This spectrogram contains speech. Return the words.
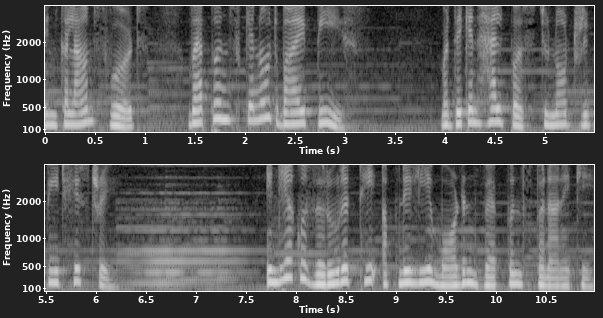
In Kalam's words weapons can not buy peace but they can help us to not repeat history India को ज़रूरत थी अपने लिए मॉडर्न वेपन्स बनाने की.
